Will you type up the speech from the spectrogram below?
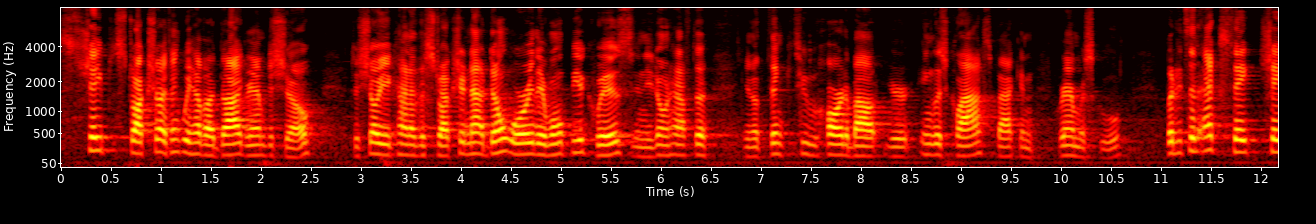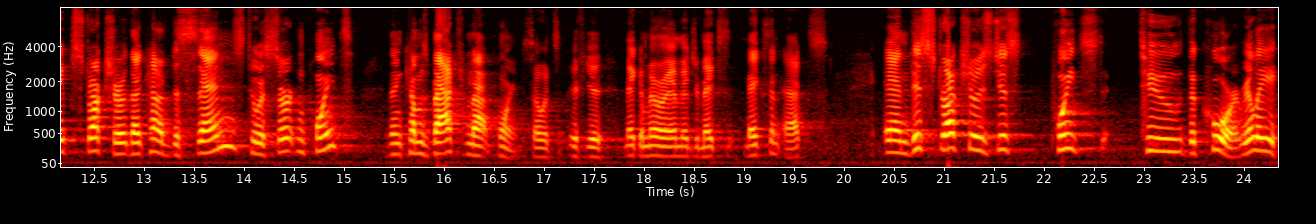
shaped structure. I think we have a diagram to show, to show you kind of the structure. Now, don't worry, there won't be a quiz, and you don't have to you know, think too hard about your English class back in grammar school. But it's an X shaped structure that kind of descends to a certain point, then comes back from that point. So it's, if you make a mirror image, it makes, makes an X. And this structure is just points to the core. It really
